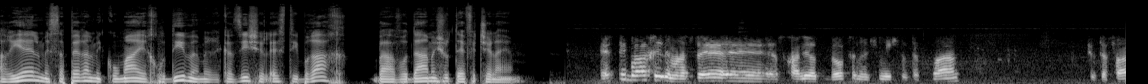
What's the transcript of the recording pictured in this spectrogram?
אריאל מספר על מיקומה הייחודי והמרכזי של אסתי ברח בעבודה המשותפת שלהם. אסתי ברח היא למעשה הפכה להיות באופן רשמי שותפה, שותפה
